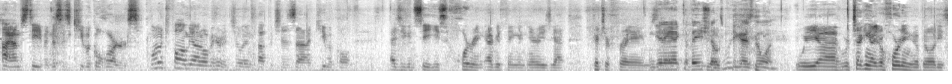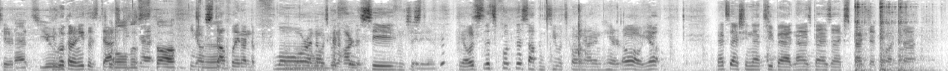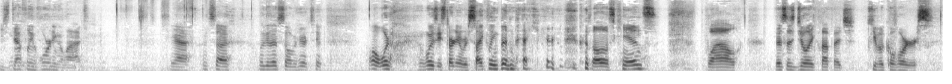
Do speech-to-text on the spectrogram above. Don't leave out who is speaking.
Speaker 1: Hi, I'm Steve, and this is Cubicle Hoarders. Why don't you follow me out over here to Julian Klepich's uh, cubicle? As you can see, he's hoarding everything in here. He's got picture frames.
Speaker 2: I'm getting
Speaker 1: uh,
Speaker 2: activations. What are you guys doing?
Speaker 1: We uh, we're checking out your hoarding abilities here.
Speaker 2: That's
Speaker 1: If
Speaker 2: you.
Speaker 1: you look underneath this desk,
Speaker 2: all
Speaker 1: you've
Speaker 2: the
Speaker 1: got,
Speaker 2: stuff.
Speaker 1: you know,
Speaker 2: uh,
Speaker 1: stuff laying on the floor. I know it's kind of hard to see. And just,
Speaker 2: Idiot.
Speaker 1: you know, let's let's flip this up and see what's going on in here. Oh, yep, that's actually not too bad. Not as bad as I expected, but uh, he's definitely hoarding a lot. Yeah, let's uh, look at this over here too. Oh, what what is he starting a recycling bin back here with all those cans? Wow, this is Julie Klepich, Cubicle Hoarders.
